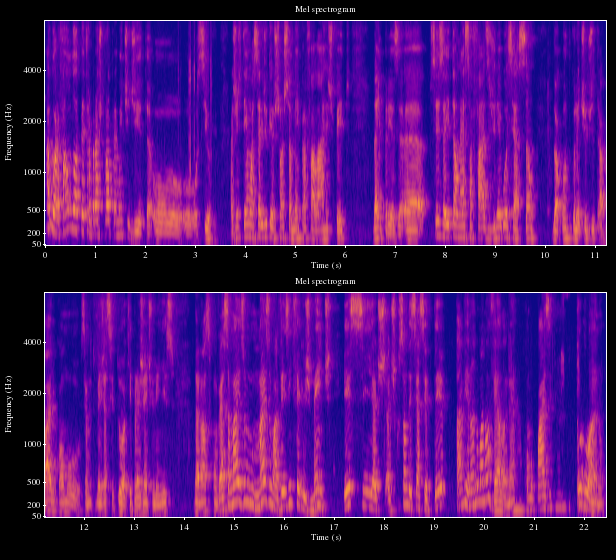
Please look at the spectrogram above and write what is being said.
Agora, falando da Petrobras propriamente dita, o, o, o Silvio, a gente tem uma série de questões também para falar a respeito da empresa. Uh, vocês aí estão nessa fase de negociação do acordo coletivo de trabalho, como você muito bem já citou aqui para a gente no início da nossa conversa. Mais, um, mais uma vez, infelizmente, esse, a, a discussão desse ACT está virando uma novela, né? Como quase todo ano.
